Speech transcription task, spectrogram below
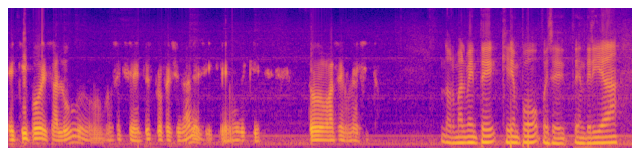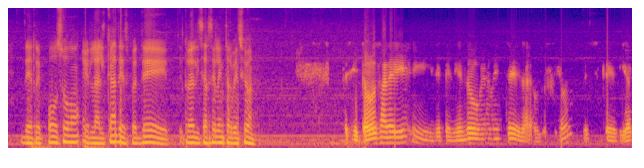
equipo de salud, unos excelentes profesionales y creemos de que todo va a ser un éxito. Normalmente, ¿qué tiempo pues tendría de reposo el alcalde después de realizarse la intervención? Pues si todo sale bien y dependiendo obviamente de la evolución, pues creería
